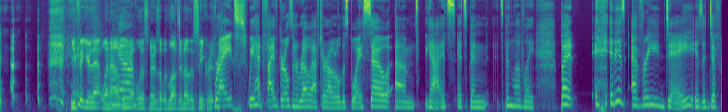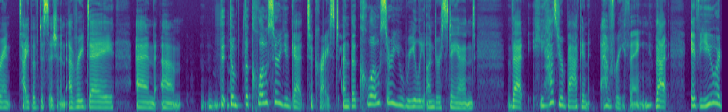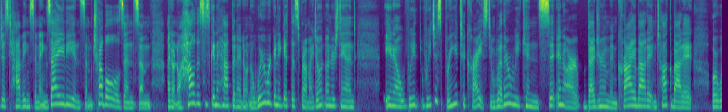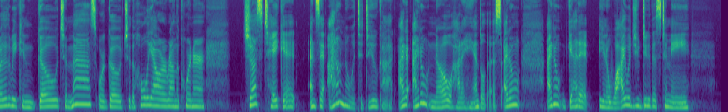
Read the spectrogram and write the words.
You figure that one out. Yeah. We have listeners that would love to know the secret. right. We had five girls in a row after our oldest boy. So um, yeah, it's it's been it's been lovely, but it is every day is a different type of decision. Every day, and um, the, the the closer you get to Christ, and the closer you really understand that He has your back in everything. That if you are just having some anxiety and some troubles and some, I don't know how this is going to happen. I don't know where we're going to get this from. I don't understand. You know, we we just bring it to Christ, and whether we can sit in our bedroom and cry about it and talk about it, or whether we can go to mass or go to the holy hour around the corner, just take it and say i don't know what to do god. I, I don't know how to handle this. I don't i don't get it. You know why would you do this to me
